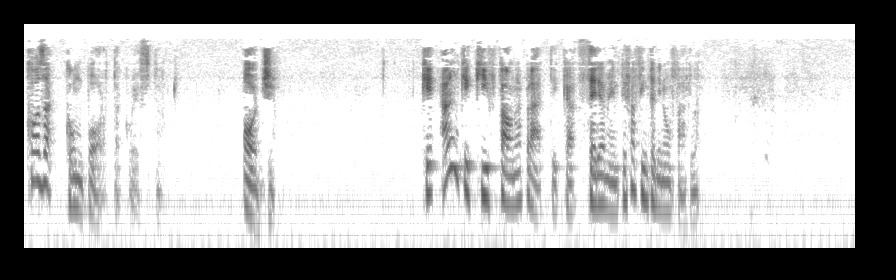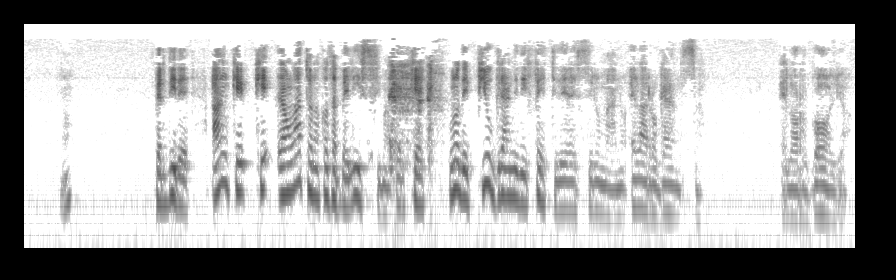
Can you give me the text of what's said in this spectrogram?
Cosa comporta questo? Oggi. Che anche chi fa una pratica seriamente fa finta di non farla. No? Per dire anche che da un lato è una cosa bellissima, perché uno dei più grandi difetti dell'essere umano è l'arroganza, è l'orgoglio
